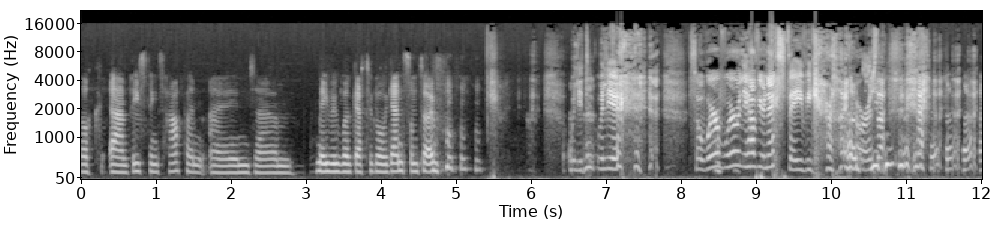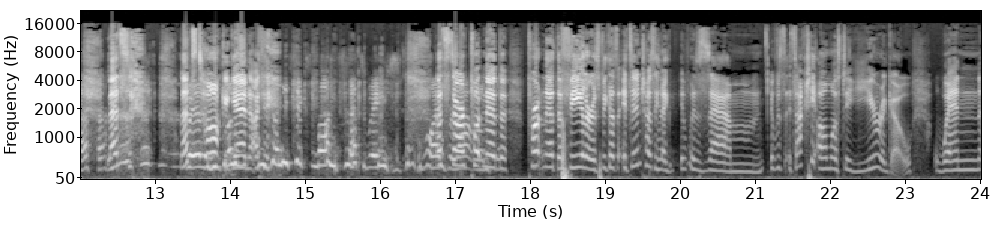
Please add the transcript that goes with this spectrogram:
look, um, these things happen, and um, maybe we'll get to go again sometime. will you? Will you? So where where will you have your next baby, Caroline? Oh, or is that... let's let's well, talk again. Only, it's only six months. Let's wait. let's start putting one. out the putting out the feelers because it's interesting. Like it was um it was it's actually almost a year ago when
